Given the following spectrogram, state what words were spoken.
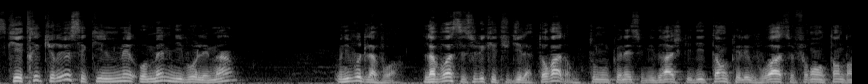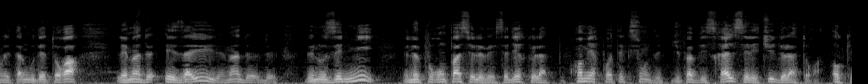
Ce qui est très curieux, c'est qu'il met au même niveau les mains, au niveau de la voix. La voix, c'est celui qui étudie la Torah. Donc tout le monde connaît ce midrash qui dit tant que les voix se feront entendre dans les Talmud et Torah, les mains de Ésaü, les mains de, nos ennemis, ne pourront pas se lever. C'est-à-dire que la première protection du peuple d'Israël, c'est l'étude de la Torah. Ok.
